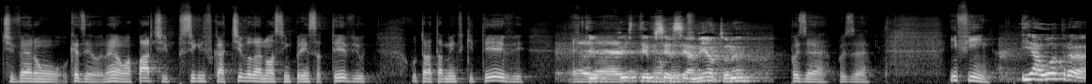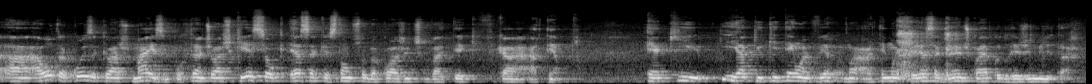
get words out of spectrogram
tiveram, quer dizer, né, uma parte significativa da nossa imprensa teve o, o tratamento que teve. Teve, é, teve cerceamento, né? Pois é, pois é. Enfim. E a outra, a, a, outra coisa que eu acho mais importante, eu acho que esse é, essa é a questão sobre a qual a gente vai ter que ficar atento, é que, e aqui que tem uma, uma, tem uma diferença grande com a época do regime militar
